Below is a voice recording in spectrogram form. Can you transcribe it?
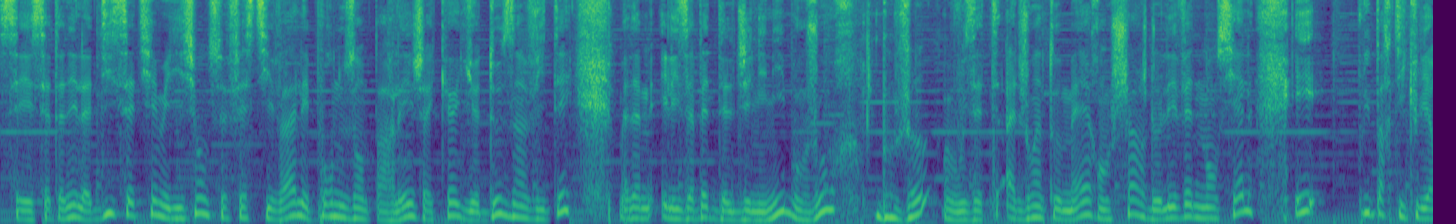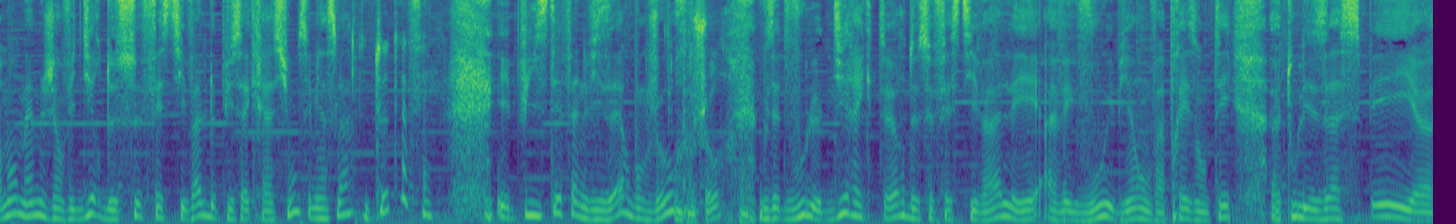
C'est cette année la 17e édition de ce festival et pour nous en parler, j'accueille deux invités. Madame Elisabeth Delgenini, bonjour. Bonjour. Vous êtes adjointe au maire en charge de l'événementiel et plus particulièrement même, j'ai envie de dire, de ce festival depuis sa création, c'est bien cela? Tout à fait. Et puis Stéphane Vizer, bonjour. Bonjour. Vous êtes vous le directeur de ce festival et avec vous, eh bien, on va présenter euh, tous les aspects euh,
